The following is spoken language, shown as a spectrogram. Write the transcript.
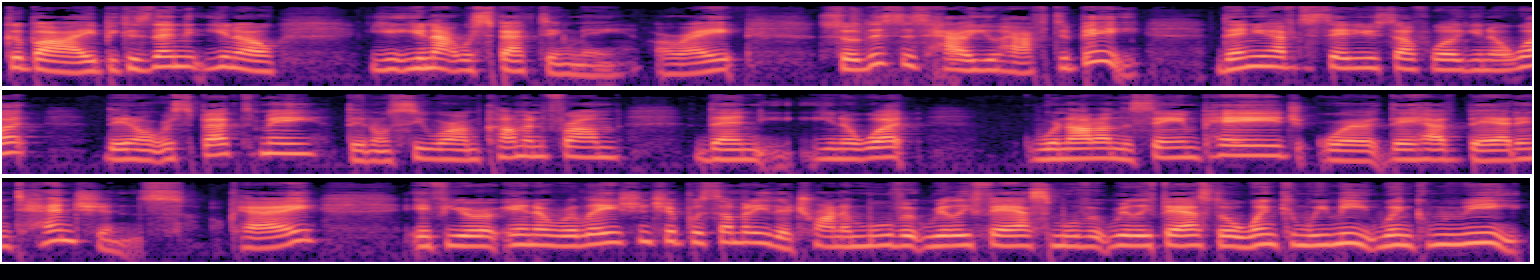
goodbye because then, you know, you're not respecting me. All right. So this is how you have to be. Then you have to say to yourself, well, you know what? They don't respect me. They don't see where I'm coming from. Then, you know what? We're not on the same page or they have bad intentions. Okay. If you're in a relationship with somebody, they're trying to move it really fast, move it really fast. Or when can we meet? When can we meet?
